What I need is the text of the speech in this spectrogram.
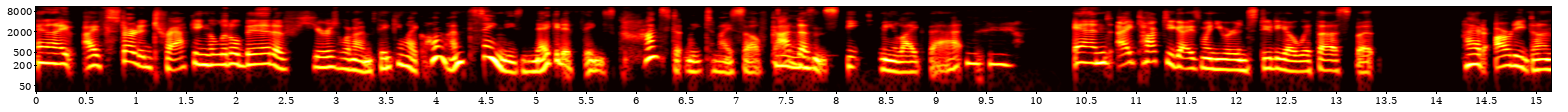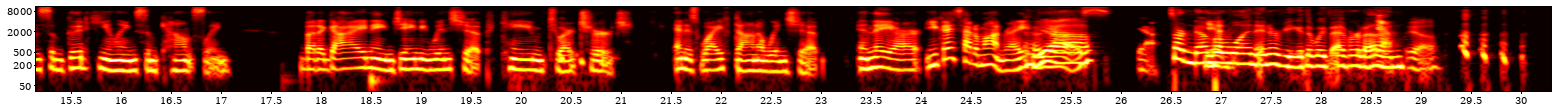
And I, I've started tracking a little bit of here's what I'm thinking like, oh, I'm saying these negative things constantly to myself. God yeah. doesn't speak to me like that. Mm-mm. And I talked to you guys when you were in studio with us, but I had already done some good healing, some counseling. But a guy named Jamie Winship came to our church and his wife, Donna Winship. and they are. You guys had them on, right? Oh, yeah. yes. Yeah. It's our number Yeah. one interview that we've ever done. Yeah.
